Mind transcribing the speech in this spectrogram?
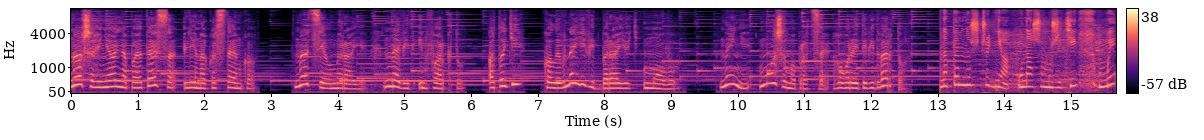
наша геніальна поетеса Ліна Костенко. Нація вмирає не від інфаркту, а тоді, коли в неї відбирають мову. Нині можемо про це говорити відверто. Напевно, щодня у нашому житті ми,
